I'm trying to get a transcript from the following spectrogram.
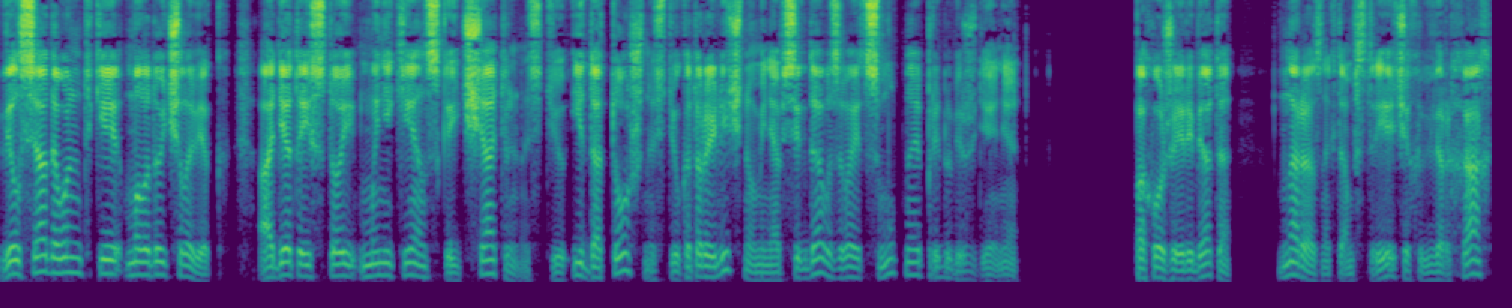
велся довольно-таки молодой человек, одетый с той манекенской тщательностью и дотошностью, которая лично у меня всегда вызывает смутное предубеждение. Похожие ребята — на разных там встречах, в верхах,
